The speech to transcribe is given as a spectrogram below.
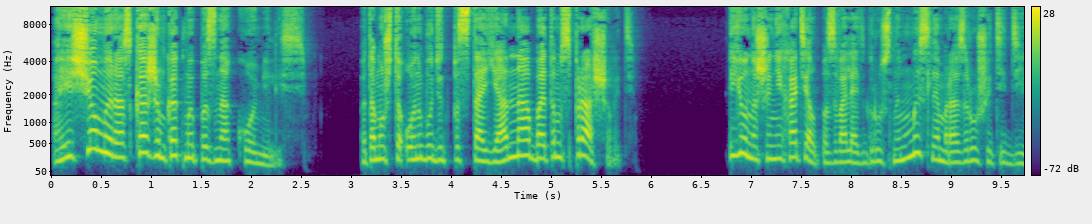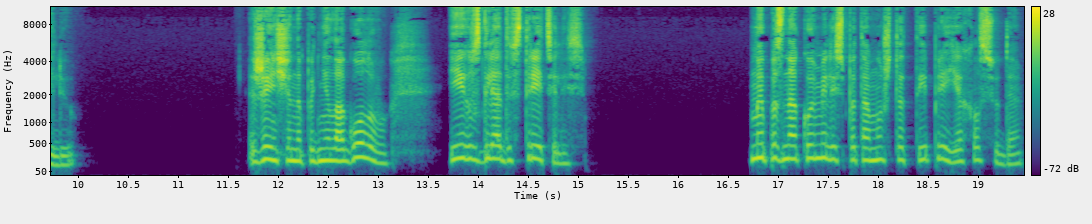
А еще мы расскажем, как мы познакомились, потому что он будет постоянно об этом спрашивать. Юноша не хотел позволять грустным мыслям разрушить идиллию. Женщина подняла голову, и их взгляды встретились. Мы познакомились, потому что ты приехал сюда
